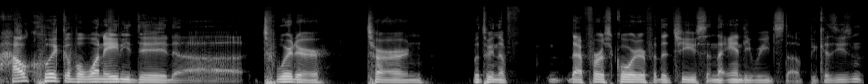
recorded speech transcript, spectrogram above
how quick of a 180 did uh, Twitter turn between the that first quarter for the Chiefs and the Andy Reid stuff? Because he's, you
